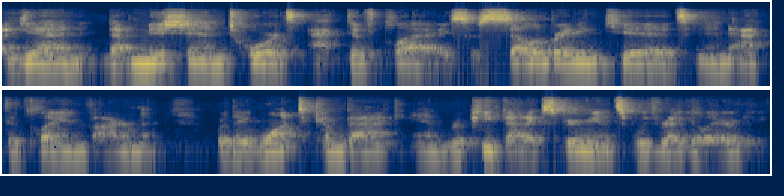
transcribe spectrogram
again, that mission towards active play. So celebrating kids in an active play environment where they want to come back and repeat that experience with regularity.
